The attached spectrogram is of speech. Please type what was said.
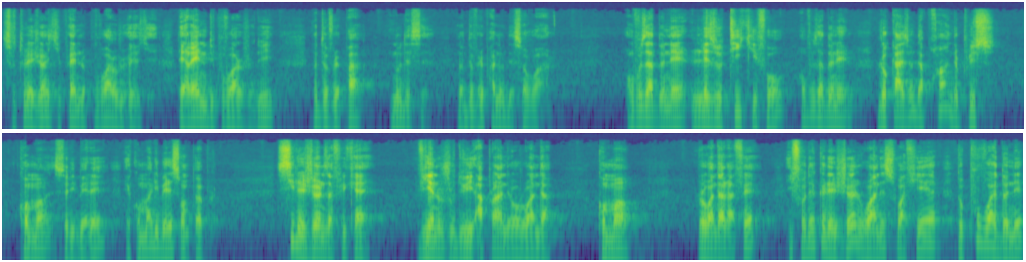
surtout les jeunes qui prennent le pouvoir, euh, les rênes du pouvoir aujourd'hui, ne devraient pas nous, ne devraient pas nous décevoir. On vous a donné les outils qu'il faut, on vous a donné l'occasion d'apprendre plus comment se libérer et comment libérer son peuple. Si les jeunes Africains viennent aujourd'hui apprendre au Rwanda comment le Rwanda l'a fait, il faudrait que les jeunes Rwandais soient fiers de pouvoir donner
